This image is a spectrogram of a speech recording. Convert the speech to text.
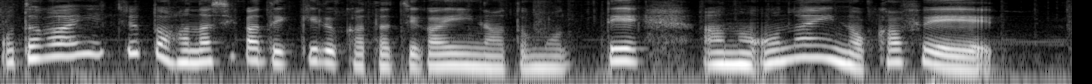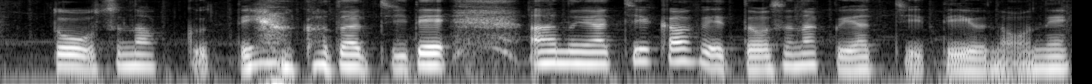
お互いにちょっと話ができる形がいいなと思ってあのオンラインのカフェとスナックっていう形で あのやっちーカフェとスナックやっちーっていうのをね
